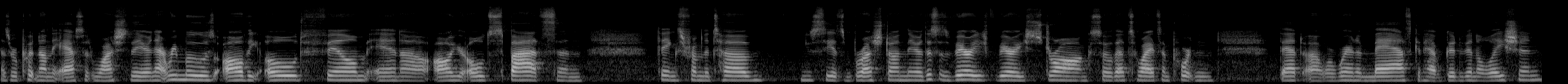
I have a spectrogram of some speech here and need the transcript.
as we're putting on the acid wash there, and that removes all the old film and uh, all your old spots and things from the tub. You see it's brushed on there. This is very, very strong, so that's why it's important that uh, we're wearing a mask and have good ventilation.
